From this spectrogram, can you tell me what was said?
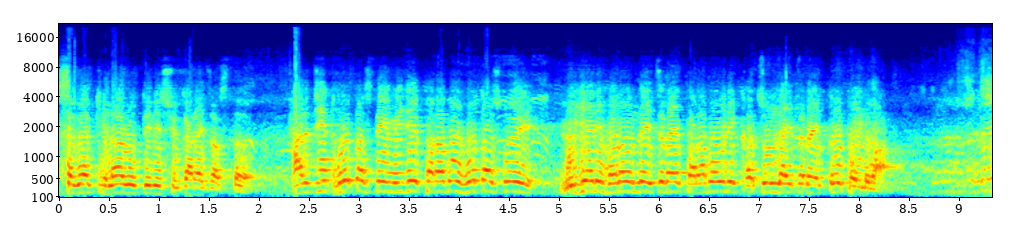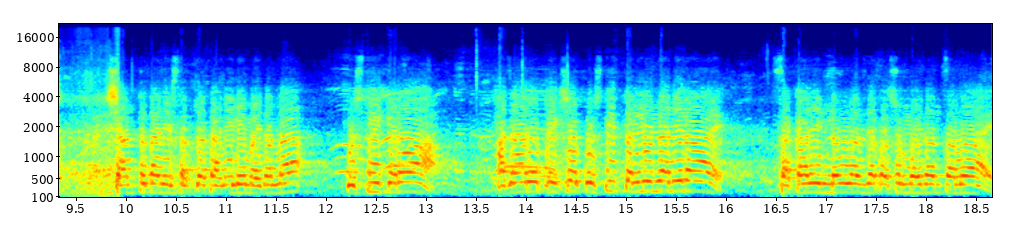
सगळं खिलावृत्तीने स्वीकारायचं असतं. हारजीत होत असते विजय पराभव होत असतोय. विजयाने हरवून जायचं नाही पराभवाने खचून जायचं नाही तो पैलवा. शांतताने स्तब्धता आलेले मैदानला. कुस्ती करा. हजारो प्रेक्षक कुस्तीत तल्लीन झालेला आहे. सकाळी नऊ वाजल्यापासून मैदान चालू आहे.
